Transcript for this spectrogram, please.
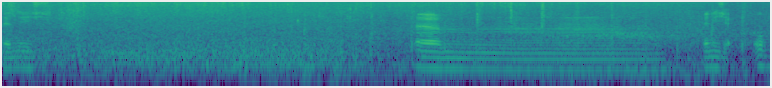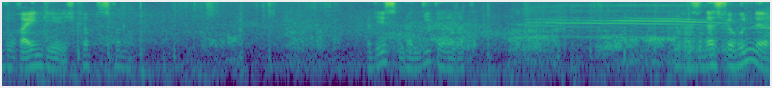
Wenn ich. Ähm ich irgendwo reingehe. Ich glaube, das war noch. Was ist ein Bandit oder was? Was sind das für Hunde?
